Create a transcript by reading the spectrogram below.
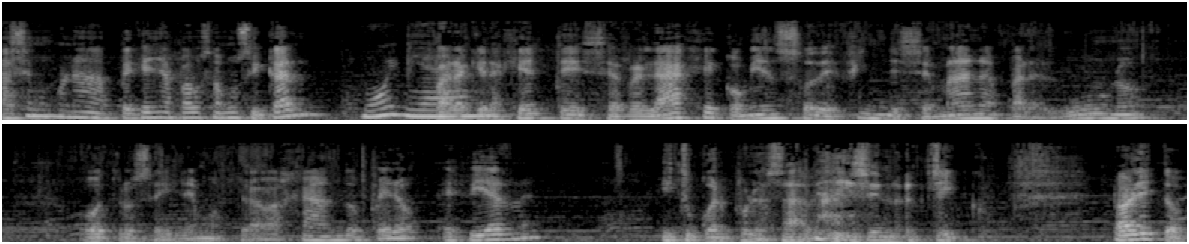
hacemos una pequeña pausa musical muy bien. Para que la gente se relaje, comienzo de fin de semana para algunos, otros seguiremos trabajando, pero es viernes y tu cuerpo lo sabe, dicen los chicos. Pablito.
